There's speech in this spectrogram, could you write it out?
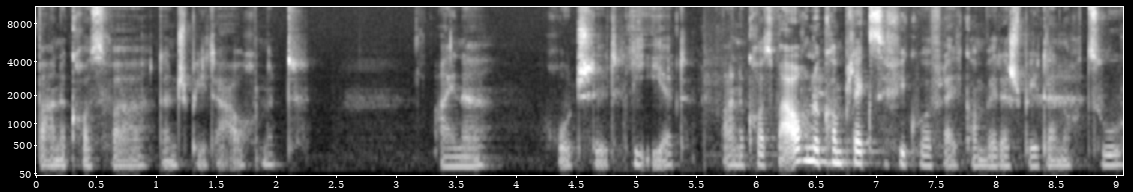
Warnekross war dann später auch mit einer Rothschild liiert. Arne Cross war auch eine komplexe Figur, vielleicht kommen wir da später noch zu.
